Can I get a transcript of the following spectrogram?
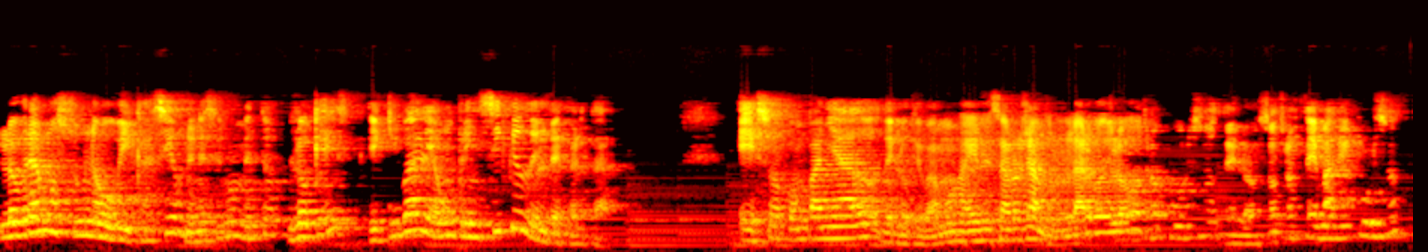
logramos una ubicación en ese momento, lo que es, equivale a un principio del despertar. Eso acompañado de lo que vamos a ir desarrollando a lo largo de los otros cursos, de los otros temas del curso,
